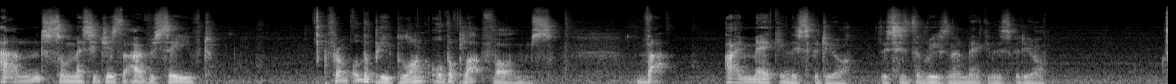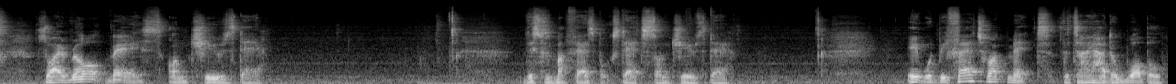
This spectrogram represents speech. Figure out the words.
and some messages that I've received from other people on other platforms that I'm making this video. This is the reason I'm making this video. So I wrote this on Tuesday this was my Facebook status on Tuesday. It would be fair to admit that I had a wobble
